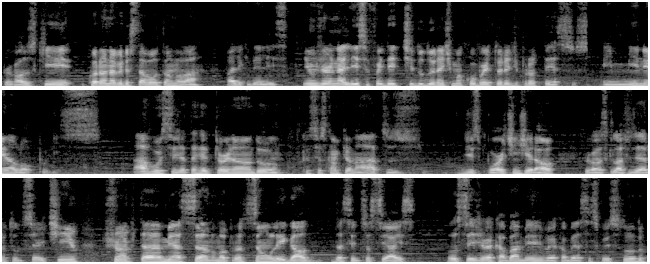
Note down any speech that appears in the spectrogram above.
por causa que o coronavírus está voltando lá. Olha que delícia. E um jornalista foi detido durante uma cobertura de protestos em Minneapolis. A Rússia já está retornando com seus campeonatos de esporte em geral, por causa que lá fizeram tudo certinho. Trump está ameaçando uma produção legal das redes sociais, ou seja, vai acabar mesmo, vai acabar essas coisas tudo.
